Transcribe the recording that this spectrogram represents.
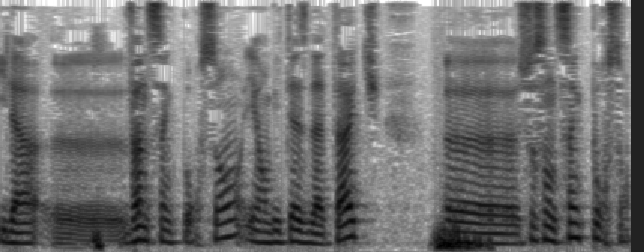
il a euh, 25%. Et en vitesse d'attaque, euh, 65%.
